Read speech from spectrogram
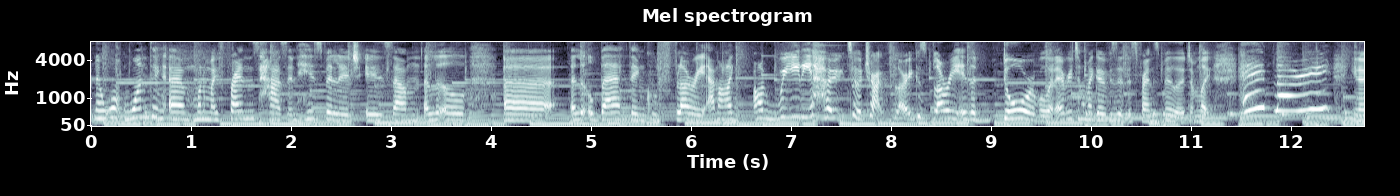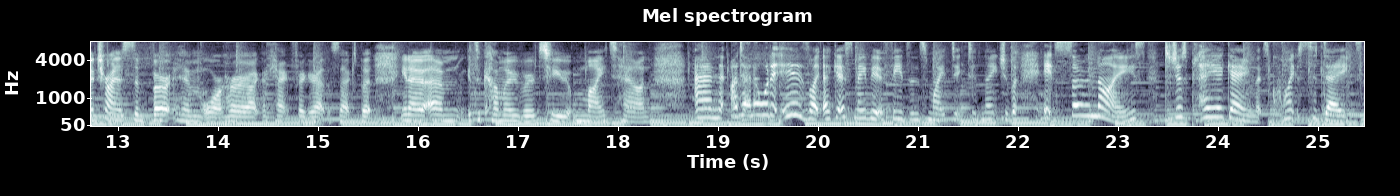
Now, one, one thing um, one of my friends has in his village is um, a little uh, a little bear thing called Flurry, and I, I really hope to attract Flurry because Flurry is adorable. And every time I go visit this friend's village, I'm like, hey, Flurry! You know, trying to subvert him or her. I, I can't figure out the sex, but you know, um, to come over to my town. And I don't know what it is. Like, I guess maybe it feeds into my addictive nature, but it's so nice to just play a game that's quite sedate,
